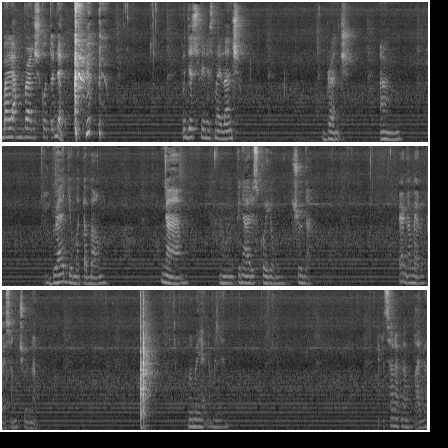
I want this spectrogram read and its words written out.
Bali, ang brunch ko today. I just finished my lunch. Brunch. Um, bread, yung matabang. Na um, pinaris ko yung tuna. Ayun, ah, meron pa isang tuna. Mamaya naman yan. Sarap na avocado.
